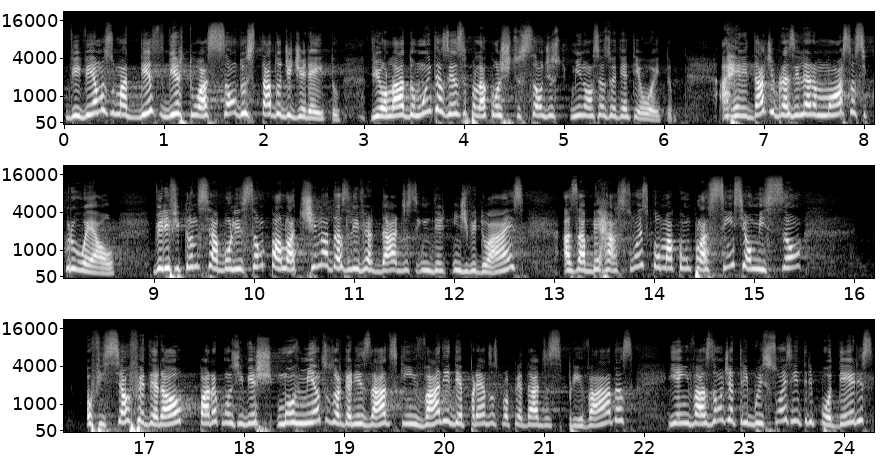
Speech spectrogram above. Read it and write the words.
vivemos uma desvirtuação do Estado de Direito, violado muitas vezes pela Constituição de 1988. A realidade brasileira mostra-se cruel, verificando-se a abolição paulatina das liberdades individuais, as aberrações como a complacência e a omissão oficial federal para com os movimentos organizados que invadem e depredam as propriedades privadas e a invasão de atribuições entre poderes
